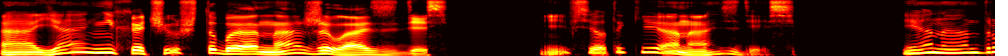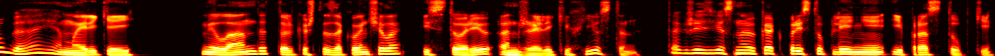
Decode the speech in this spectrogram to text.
А я не хочу, чтобы она жила здесь. И все-таки она здесь. И она другая, Мэри Кей. Миланда только что закончила историю Анжелики Хьюстон, также известную как «Преступление и проступки».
